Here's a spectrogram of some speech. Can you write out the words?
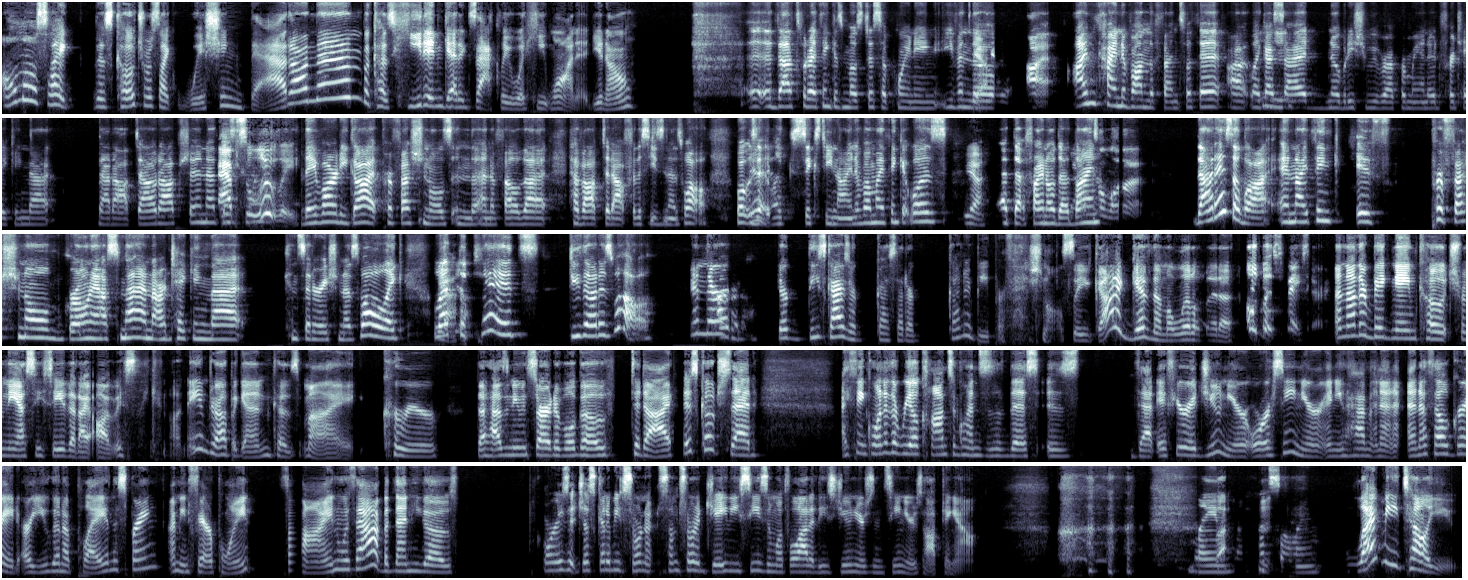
almost like this coach was like wishing bad on them because he didn't get exactly what he wanted. You know uh, that's what I think is most disappointing. Even though yeah. I, I'm kind of on the fence with it. Uh, like mm-hmm. I said, nobody should be reprimanded for taking that that opt out option. At Absolutely, point. they've already got professionals in the NFL that have opted out for the season as well. What was yeah. it like? Sixty nine of them, I think it was. Yeah, at that final deadline. That's a lot. That is a lot, and I think if professional grown ass men are taking that consideration as well. Like let Yeah. the kids do that as well. And I they're they're these guys are guys that are gonna be professional. So you gotta give them a little bit of a little bit space there. Another big name coach from the SEC that I obviously cannot name drop again because my career that hasn't even started will go to die. This coach said, I think one of the real consequences of this is that if you're a junior or a senior and you have an NFL grade, are you gonna play in the spring? I mean, fair point. Fine with that. But then he goes, or is it just going to be sort of some sort of JV season with a lot of these juniors and seniors opting out? Lame. That's so lame. Let me tell you,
